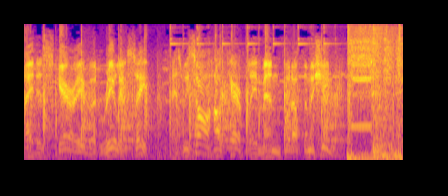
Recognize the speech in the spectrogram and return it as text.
ride is scary but really safe, as we saw how carefully men put up the machinery.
